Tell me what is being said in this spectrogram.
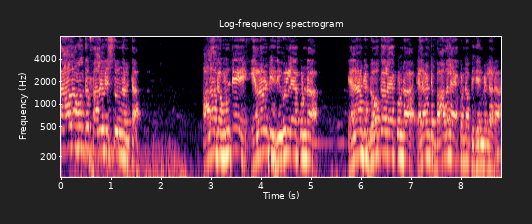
కాల ముందు ఫలమిస్తుందంట. అలాగ ఉంటే ఎలాంటి దిగులు లేకుండా ఎలాంటి డోకా లేకుండా ఎలాంటి బాధ లేకుండా జన్మిళ్ళరా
